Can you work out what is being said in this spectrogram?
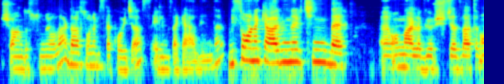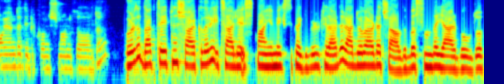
şu anda sunuyorlar. Daha sonra biz de koyacağız elimize geldiğinde. Bir sonraki albümler için de e, onlarla görüşeceğiz zaten. O yönde de bir konuşmamız oldu. Bu arada Duct Tape'in şarkıları İtalya, İspanya, Meksika gibi ülkelerde radyolarda çaldı, basında yer buldu.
